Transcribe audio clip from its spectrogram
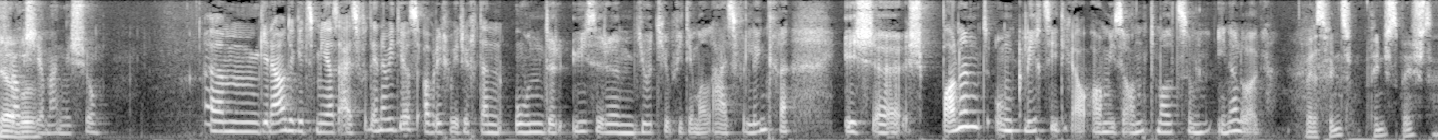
Ja, fragst du ja manchmal schon. Ähm, genau, da gibt es mehr als eins von diesen Videos, aber ich werde euch dann unter unserem YouTube-Video mal eins verlinken. Ist äh, spannend und gleichzeitig auch amüsant mal zum Reinschauen. Welches findest, findest du das Beste?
